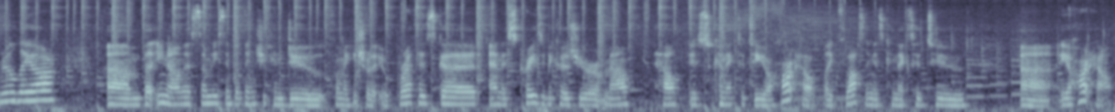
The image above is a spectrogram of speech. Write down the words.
real they are. Um, but you know, there's so many simple things you can do for making sure that your breath is good, and it's crazy because your mouth health is connected to your heart health. Like flossing is connected to uh, your heart health.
